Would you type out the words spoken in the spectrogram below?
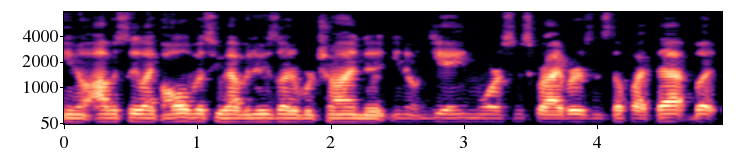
you know, obviously, like all of us who have a newsletter, we're trying to, you know, gain more subscribers and stuff like that. But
